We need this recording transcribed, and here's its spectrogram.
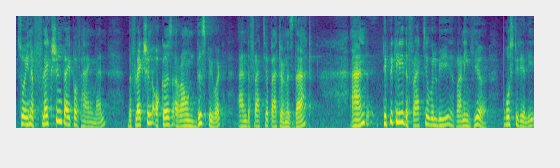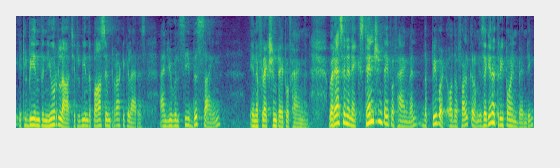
So in a flexion type of hangman, the flexion occurs around this pivot, and the fracture pattern is that. And typically the fracture will be running here. Posteriorly, it will be in the neural arch, it will be in the pars intra-articularis, and you will see this sign in a flexion type of hangman. Whereas in an extension type of hangman, the pivot or the fulcrum is again a three-point bending,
